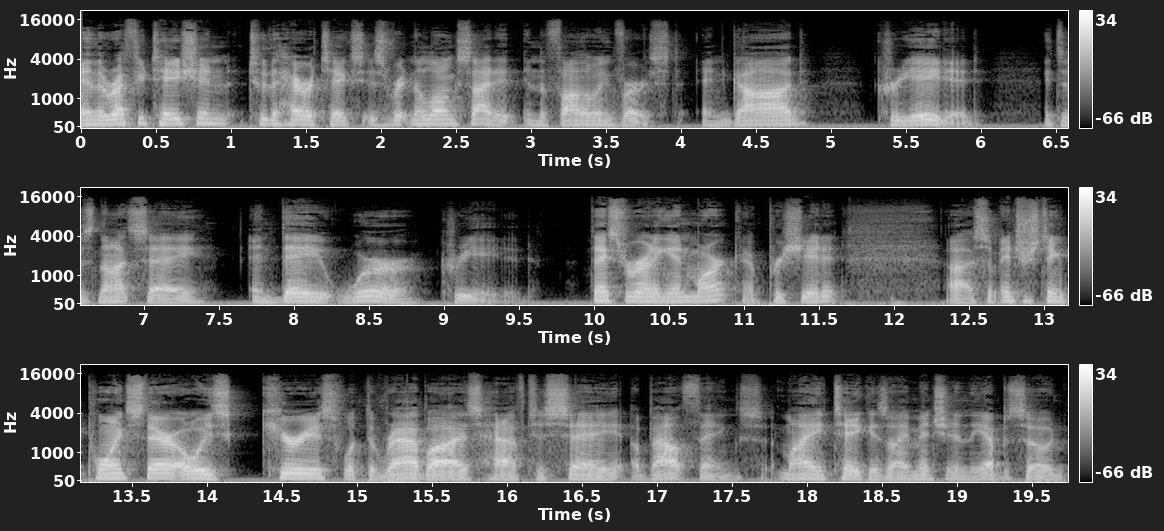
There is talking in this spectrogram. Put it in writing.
And the refutation to the heretics is written alongside it in the following verse. And God created, it does not say, and they were created. Thanks for writing in, Mark. I appreciate it. Uh, some interesting points there. Always curious what the rabbis have to say about things. My take, as I mentioned in the episode,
